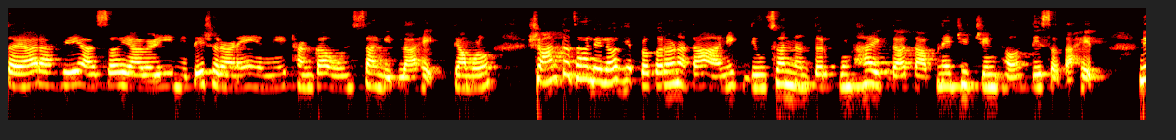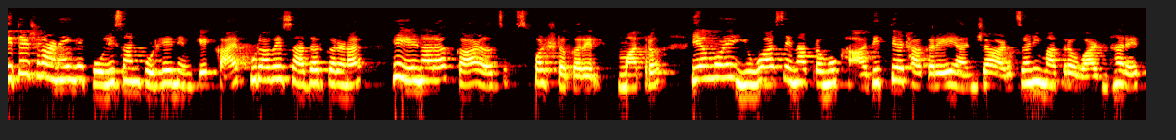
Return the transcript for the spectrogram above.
तयार आहे असं यावेळी नितेश राणे यांनी ठणकावून सांगितलं आहे. त्यामुळं शांत झालेलं हे प्रकरण आता अनेक दिवसांनंतर पुन्हा एकदा तापण्याची चिन्ह दिसत आहेत. नितेश राणे हे पोलिसांपुढे नेमके काय पुरावे सादर करणार हे येणारा काळच स्पष्ट करेल. मात्र यामुळे युवा सेना प्रमुख आदित्य ठाकरे यांच्या अडचणी मात्र वाढणार आहेत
